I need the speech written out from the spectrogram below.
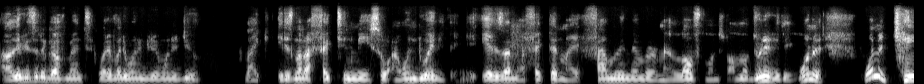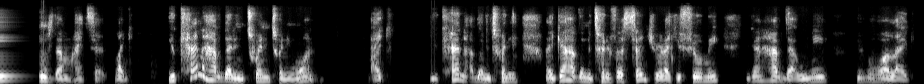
I'll leave it to the government, whatever they want to do, they want to do. Like it is not affecting me, so I won't do anything. It hasn't affected my family member, my loved ones, so I'm not doing anything. Want to want to change that mindset. Like you can't have that in 2021. Like you can't have that in 20, like you can have that in the 21st century. Like you feel me? You can't have that. We need people who are like,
